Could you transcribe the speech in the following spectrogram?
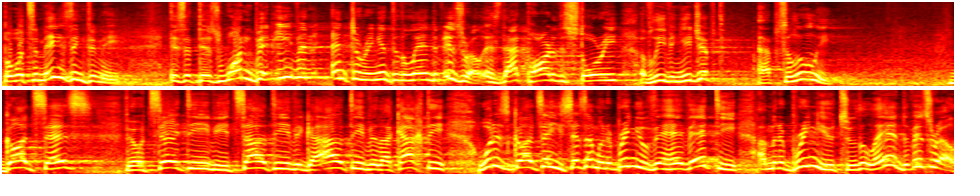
but what's amazing to me is that there's one bit, even entering into the land of Israel. Is that part of the story of leaving Egypt? Absolutely. God says, v'lakachti. What does God say? He says, I'm going to bring you, I'm going to bring you to the land of Israel.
